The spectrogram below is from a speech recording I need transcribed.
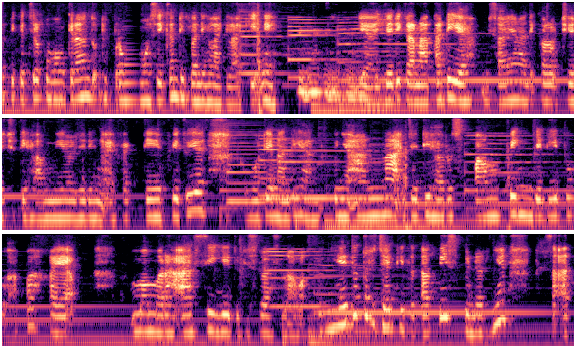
lebih kecil kemungkinan untuk dipromosikan dibanding laki-laki nih hmm. ya jadi karena tadi ya misalnya nanti kalau dia cuti hamil jadi nggak efektif gitu ya kemudian nanti punya anak jadi harus pumping jadi itu apa kayak memerah asi gitu di sela-sela waktunya itu terjadi tetapi sebenarnya saat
